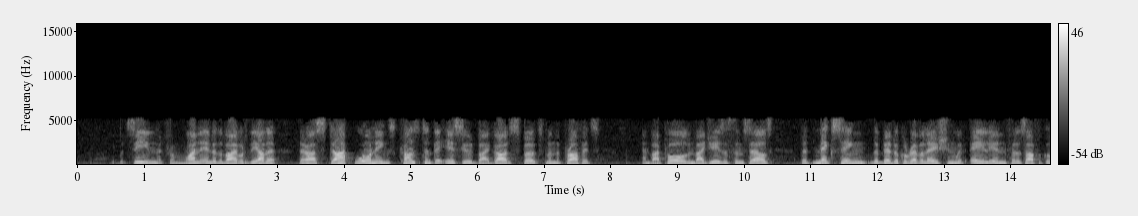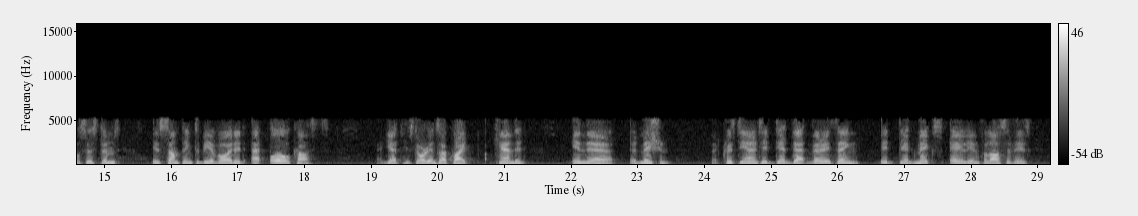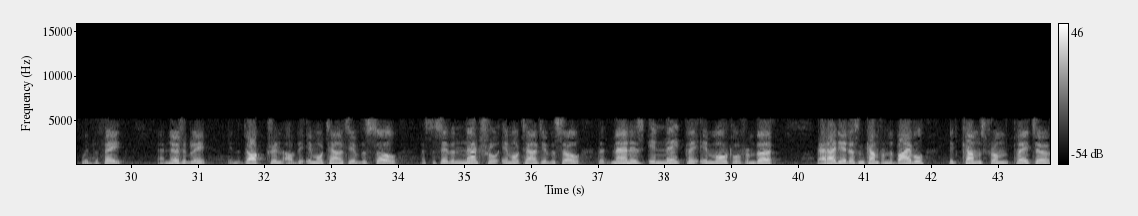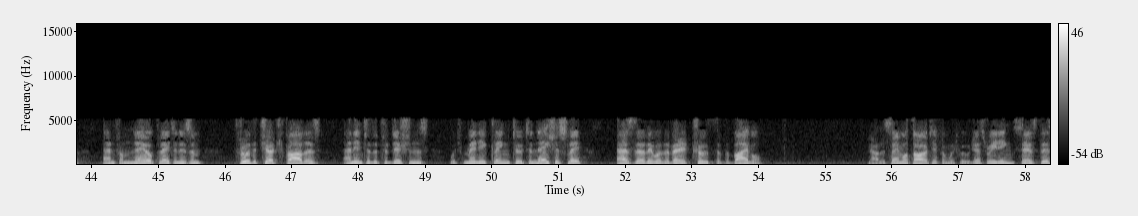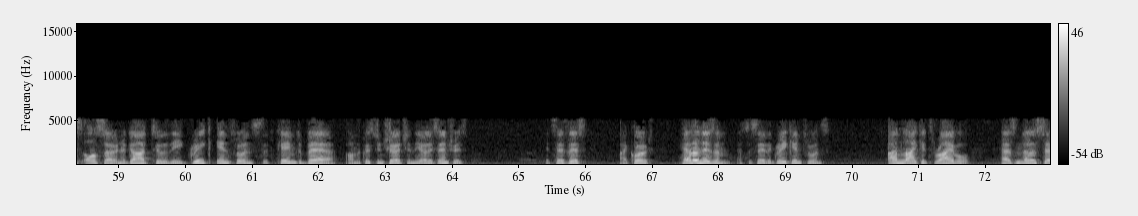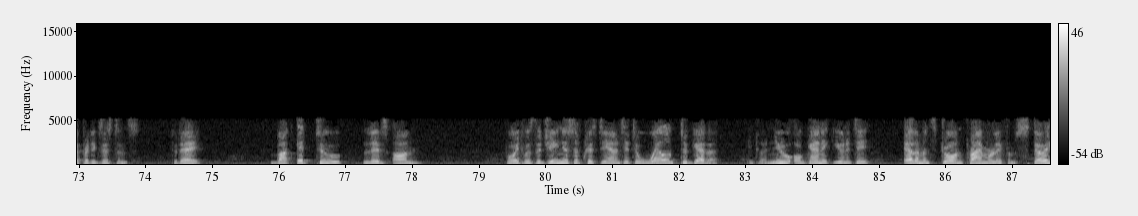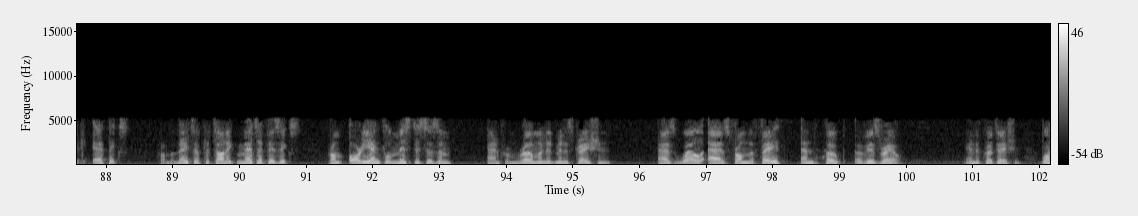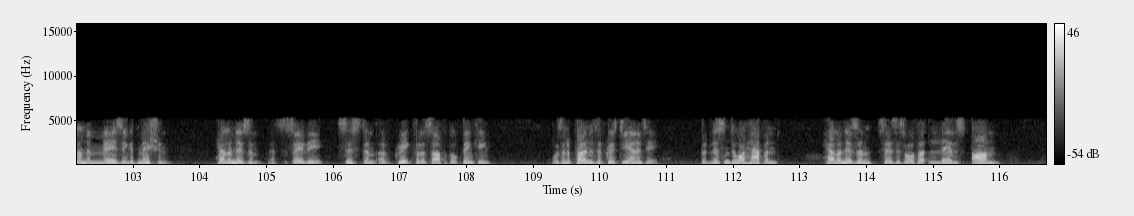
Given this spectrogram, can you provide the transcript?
It would seem that from one end of the Bible to the other, there are stark warnings constantly issued by God's spokesmen, the prophets, and by Paul and by Jesus themselves, that mixing the biblical revelation with alien philosophical systems is something to be avoided at all costs. And yet, historians are quite candid in their admission that Christianity did that very thing. It did mix alien philosophies with the faith, and notably in the doctrine of the immortality of the soul. That's to say, the natural immortality of the soul, that man is innately immortal from birth. That idea doesn't come from the Bible, it comes from Plato and from Neoplatonism through the church fathers and into the traditions which many cling to tenaciously as though they were the very truth of the Bible. Now, the same authority from which we were just reading says this also in regard to the Greek influence that came to bear on the Christian church in the early centuries. It says this, I quote, Hellenism, that's to say the Greek influence, unlike its rival, has no separate existence today, but it too lives on. For it was the genius of Christianity to weld together into a new organic unity elements drawn primarily from Stoic ethics, from the later Platonic metaphysics, from Oriental mysticism, and from Roman administration, as well as from the faith and hope of Israel. End of quotation. What an amazing admission. Hellenism, that's to say the system of Greek philosophical thinking, was an opponent of Christianity. But listen to what happened. Hellenism, says this author, lives on.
